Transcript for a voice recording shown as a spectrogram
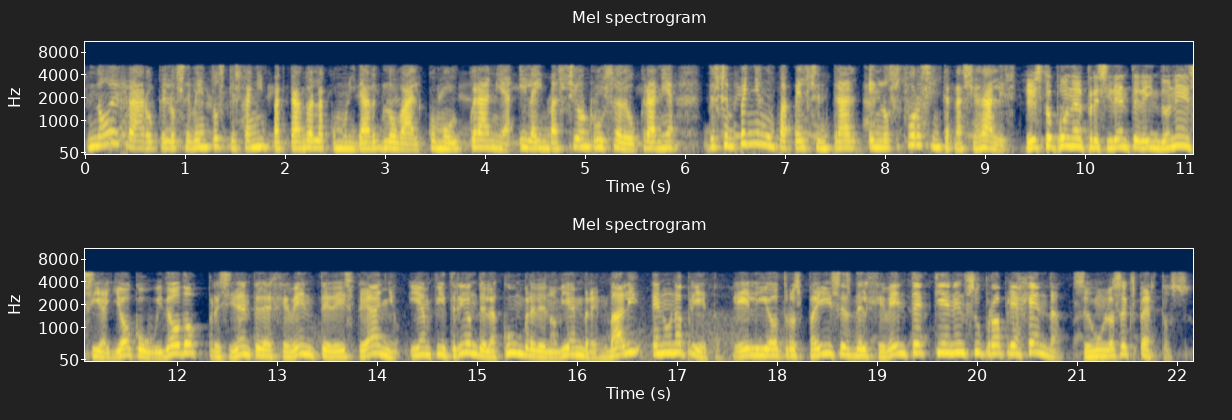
No es raro que los eventos que están impactando a la comunidad global, como Ucrania y la invasión rusa de Ucrania, desempeñen un papel central en los foros internacionales. Esto pone al presidente de Indonesia, Joko Widodo, presidente del G20 de este año y anfitrión de la cumbre de noviembre en Bali, en un aprieto. Él y otros países del G20 tienen su propia agenda, según los expertos.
